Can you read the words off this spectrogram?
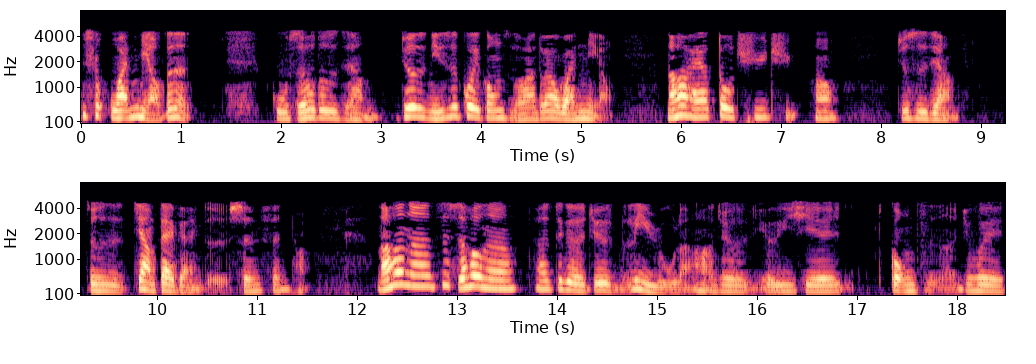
玩鸟真的，古时候都是这样，就是你是贵公子的话，都要玩鸟。然后还要斗蛐蛐，哈，就是这样子，就是这样代表你的身份，哈。然后呢，这时候呢，他这个就例如了，哈，就有一些公子呢，就会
